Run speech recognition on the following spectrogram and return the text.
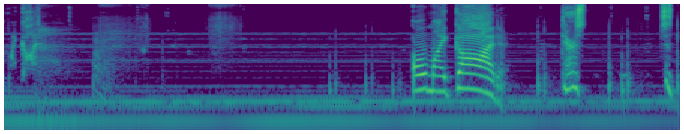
Oh my god. Oh my god! There's... Just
